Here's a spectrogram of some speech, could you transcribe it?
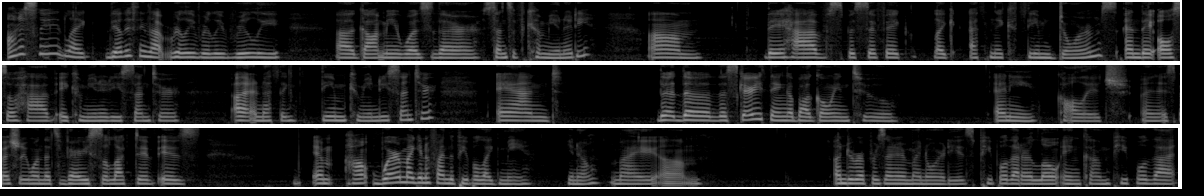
honestly, like the other thing that really, really, really uh, got me was their sense of community. Um, they have specific like ethnic themed dorms, and they also have a community center, uh, an ethnic themed community center, and the the the scary thing about going to any college, and especially one that's very selective, is am, how where am I going to find the people like me? You know, my um, underrepresented minorities, people that are low income, people that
